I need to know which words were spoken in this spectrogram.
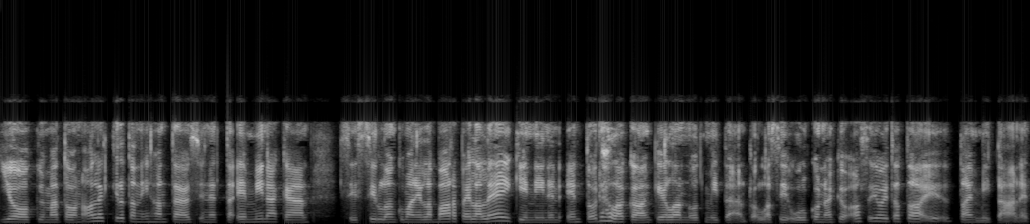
Joo, kyllä mä tuon allekirjoitan ihan täysin, että en minäkään, siis silloin kun mä niillä barpeilla leikin, niin en, en todellakaan kelannut mitään tuollaisia ulkonäköasioita tai, tai mitään. Et,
